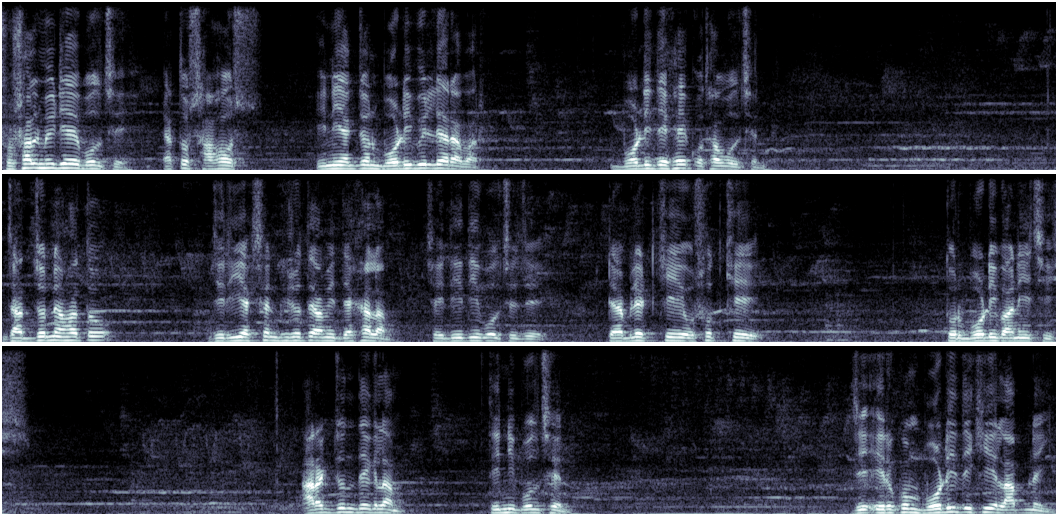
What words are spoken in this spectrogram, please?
সোশ্যাল মিডিয়ায় বলছে, এত সাহস, ইনি একজন বডি বিল্ডার আবার। বডি দেখে কথা বলছেন। যার জন্য হয়তো যে রিয়াকশান ভিডিওতে আমি দেখালাম, সেই দিদি বলছে যে, ট্যাবলেট খেয়ে, ওষুধ খেয়ে তোর বডি বানিয়েছিস। আরেকজন দেখলাম, তিনি বলছেন যে, এরকম বডি দেখিয়ে লাভ নেই।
